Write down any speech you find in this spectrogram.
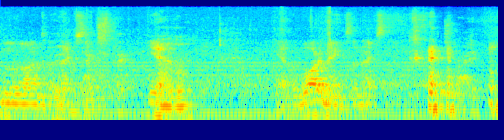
move on to the next thing. Yeah, Mhm. yeah, the water main's the next thing. That's right.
